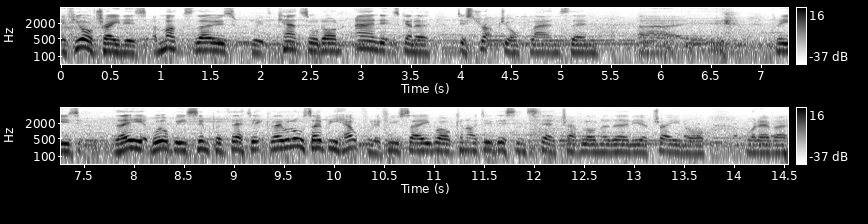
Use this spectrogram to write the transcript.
if your train is amongst those with cancelled on and it's going to disrupt your plans, then. Uh, please, they will be sympathetic. They will also be helpful if you say, well, can I do this instead? Travel on an earlier train or whatever,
